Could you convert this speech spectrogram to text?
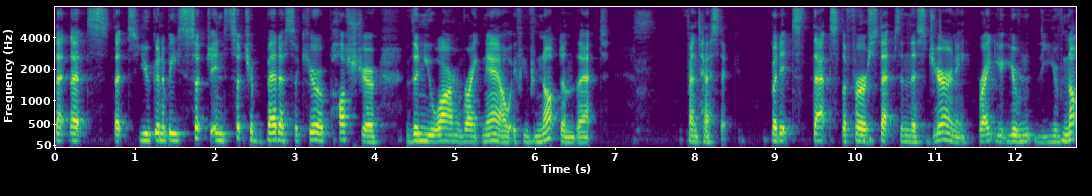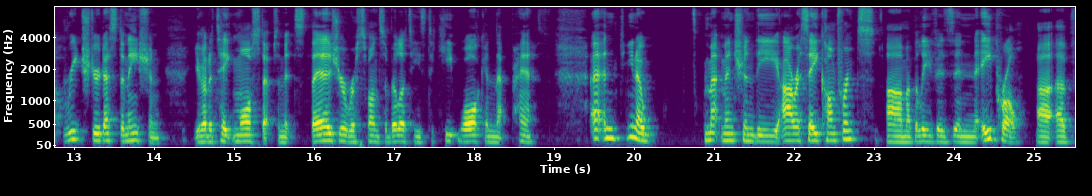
That that's that's you're going to be such in such a better secure posture than you are right now. If you've not done that, fantastic but it's that's the first steps in this journey right? You, you've you've not reached your destination. You got to take more steps and it's there's your responsibilities to keep walking that path. And you know Mat mentioned the rsa conference um, i believe is in april uh, of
